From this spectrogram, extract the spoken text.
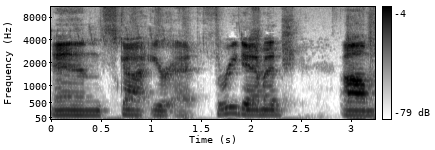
And Scott, you're at three damage. Um,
